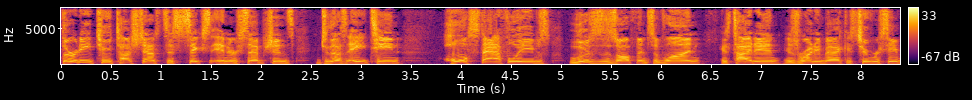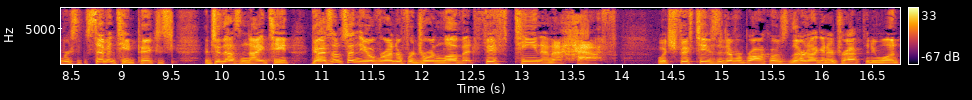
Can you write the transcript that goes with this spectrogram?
32 touchdowns to six interceptions in 2018 whole staff leaves, loses his offensive line, his tight end, his running back, his two receivers, 17 picks in 2019. Guys, I'm setting the over under for Jordan Love at 15 and a half which 15 is the Denver Broncos. They're not going to draft anyone,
